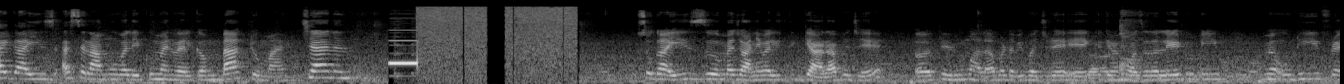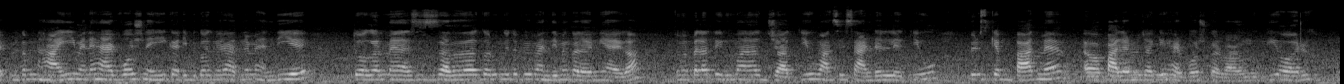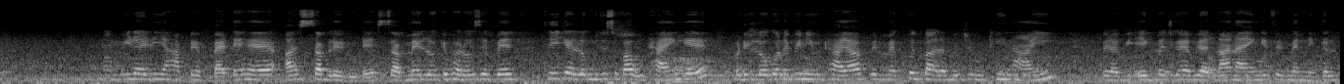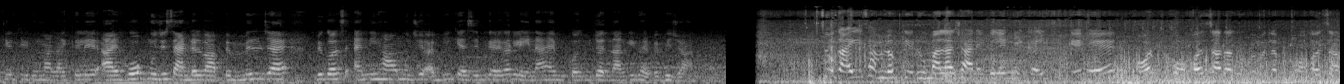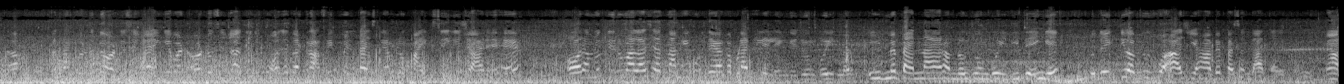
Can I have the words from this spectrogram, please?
हाय guys अस्सलाम वालेकुम and welcome back to my channel so guys मैं जाने वाली थी 11 बजे तिरुमाला बट अभी बज रहे एक, क्योंकि मैं बहुत ज़्यादा लेट उठी। मैं उठी मतलब नहाई, मैंने हेड वॉश नहीं करी बिकॉज़ मेरे हाथ में मेहंदी है। तो अगर मैं ऐसे से ज़्यादा करूँगी तो फिर मेहंदी में कलर नहीं आएगा। तो मैं पहला तिरुमाला जाती हूँ, वहाँ से सैंडल लेती हूँ। फिर उसके बाद मैं पार्लर में जाके हेड वॉश करवा लूँगी और मम्मी डैडी यहाँ पे बैठे हैं आज सब लेट उठे सब में लोग के भरोसे पे ठीक है लोग मुझे सुबह उठाएँगे बट इन लोगों ने भी नहीं उठाया। फिर मैं खुद बारह बजे उठी नहाई फिर अभी एक बज गए अभी अदनान आएँगे फिर मैं निकलती हूँ तिरुमाला के लिए। आई होप मुझे सैंडल वहाँ पे मिल जाए बिकॉज़ एनी हाउ मुझे अभी कैसे भी करेगा लेना है बिकॉज़ मुझे अदनान के घर पे भी जाना है। तो गाइस हम लोग तिरुमाला जाने के लिए निकल चुके हैं और बहुत ज़्यादा दूर मतलब बहुत ज़्यादा मतलब हम लोग ऑटो से जाएँगे बट ऑटो से जाते तो बहुत ज़्यादा ट्रैफ़िक मिलता है इसलिए हम लोग बाइक से ही जा रहे हैं तिरुमाला से अदनान के कुर्ते का कपड़ा भी ले लेंगे जो उनको ईद ईद में पहनना है हम लोग जो उनको ईदी देंगे। तो देखती हूँ अभी उनको आज यहाँ पे पसंद आता है।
